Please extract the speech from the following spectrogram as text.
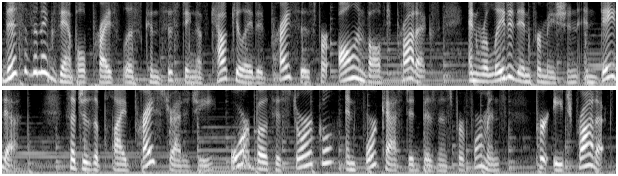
This is an example price list consisting of calculated prices for all involved products and related information and data, such as applied price strategy or both historical and forecasted business performance per each product.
